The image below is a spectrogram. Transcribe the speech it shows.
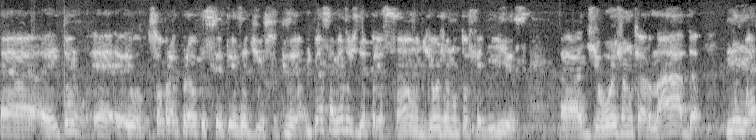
É, então, é, eu, só para eu ter certeza disso, quer dizer, um pensamento de depressão, de hoje eu não estou feliz, ah, de hoje eu não quero nada, não é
